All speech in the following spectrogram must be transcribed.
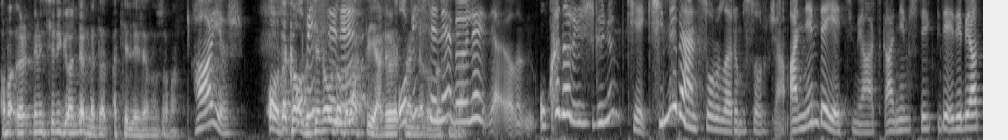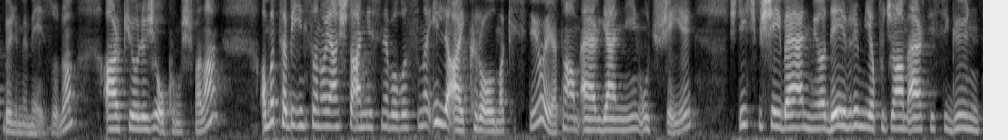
Ama öğretmenin seni göndermedi atölyeden o zaman. Hayır. Orada kaldı seni orada bıraktı yani öğretmenler O bir sene odasında. böyle o kadar üzgünüm ki kime ben sorularımı soracağım. Annem de yetmiyor artık. Annem üstelik bir de edebiyat bölümü mezunu. Arkeoloji okumuş falan. Ama tabii insan o yaşta annesine babasına illa aykırı olmak istiyor ya. Tam ergenliğin uç şeyi. İşte hiçbir şey beğenmiyor. Devrim yapacağım ertesi gün.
